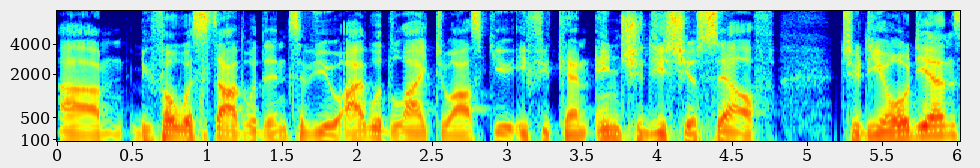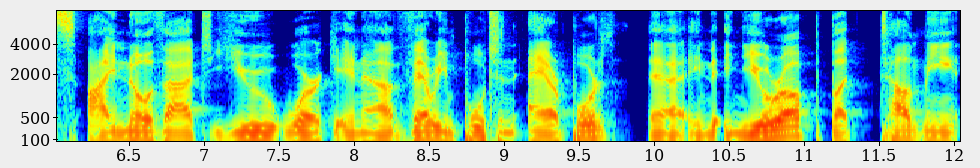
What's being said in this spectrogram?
um, before we start with the interview, I would like to ask you if you can introduce yourself to the audience. I know that you work in a very important airport uh, in in Europe, but tell me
